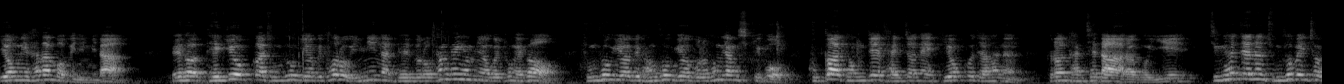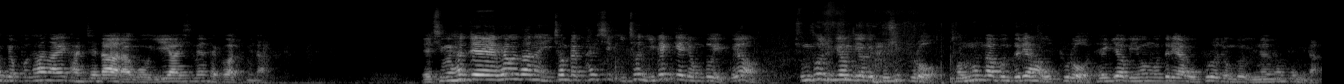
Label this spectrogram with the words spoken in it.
및 사단법인입니다. 그래서 대기업과 중소기업이 서로 윈윈되도록 상생협력을 통해서 중소기업이 강소기업으로 성장시키고 국가 경제 발전에 기여코자 하는 그런 단체다라고 이해. 지금 현재는 중소벤처기업부 산하의 단체다라고 이해하시면 될 것 같습니다. 예, 지금 현재 회원사는 2,180, 2,200개 정도 있고요. 중소중견기업이 90%, 전문가분들이 한 5%, 대기업 임원분들이 한 5% 정도 있는 상태입니다.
